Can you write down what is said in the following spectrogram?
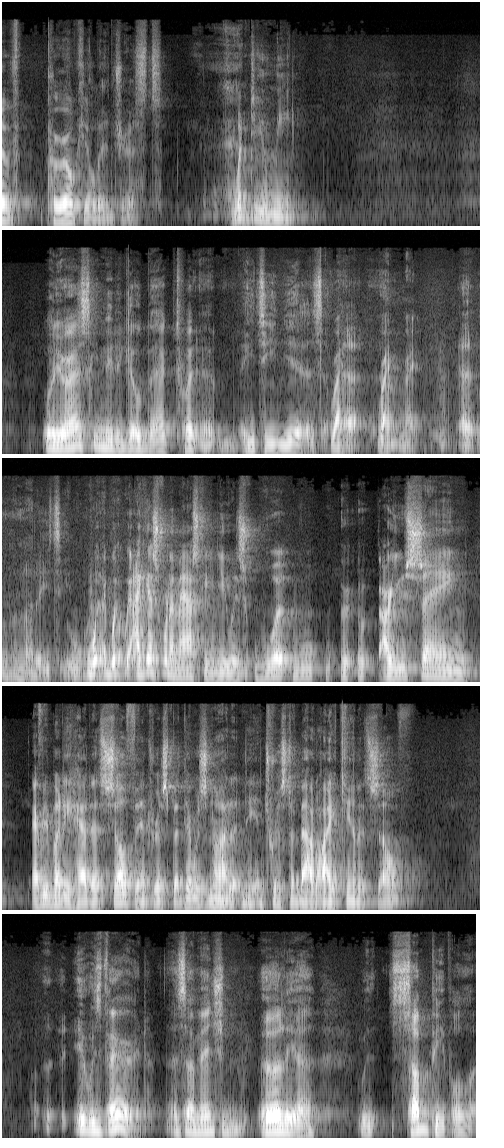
of parochial interests. What do you mean? Well, you're asking me to go back 20, uh, 18 years. Right, uh, right, right. Uh, well, not 18. I guess what I'm asking you is, what, are you saying everybody had a self-interest, but there was not an interest about ICANN itself? It was varied. As I mentioned earlier, some people,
